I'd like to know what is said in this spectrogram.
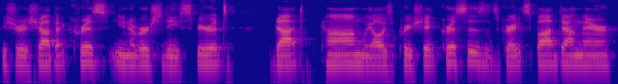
Be sure to shop at chrisuniversityspirit.com. We always appreciate Chris's. It's a great spot down there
